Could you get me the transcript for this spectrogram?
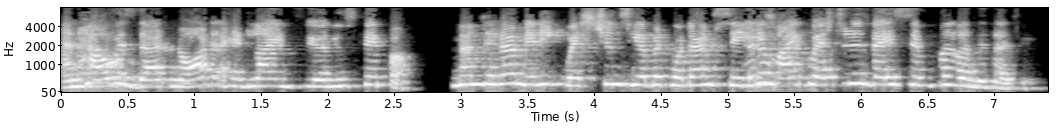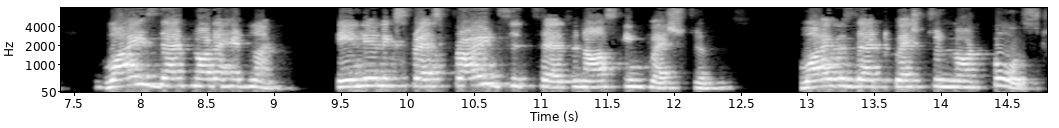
And how is that not a headline for your newspaper? Ma'am, there are many questions here, but what I'm saying no, is... my question is very simple, Vanditaji. Why is that not a headline? The Indian Express prides itself in asking questions. Why was that question not posed?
